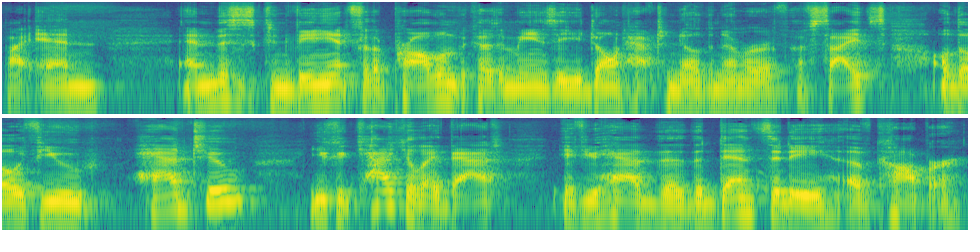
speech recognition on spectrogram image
by N. And this is convenient for the problem because it means that you don't have to know the number of, of sites. Although if you had to, you could calculate that if you had the, the density of copper.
